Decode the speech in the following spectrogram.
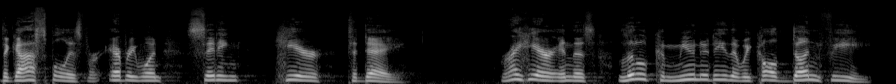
The gospel is for everyone sitting here today, right here in this little community that we call Dunfee.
